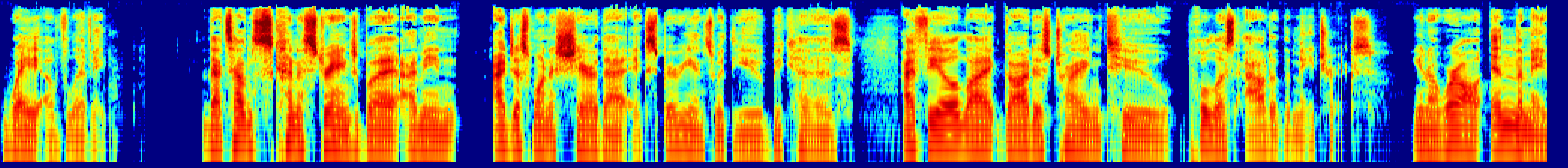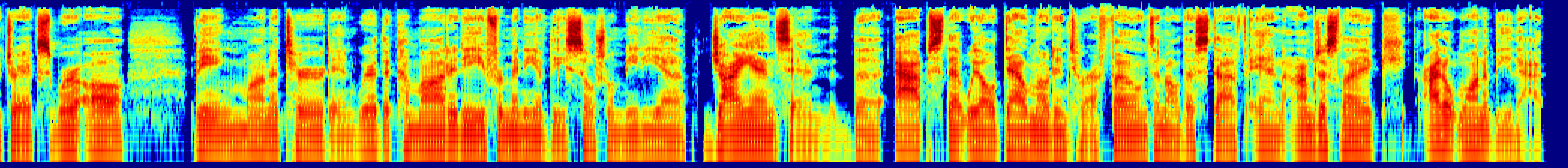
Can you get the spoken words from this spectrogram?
way of living. That sounds kind of strange, but I mean, I just want to share that experience with you because I feel like God is trying to pull us out of the matrix. You know, we're all in the matrix. We're all being monitored and we're the commodity for many of these social media giants and the apps that we all download into our phones and all this stuff. And I'm just like, I don't want to be that.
